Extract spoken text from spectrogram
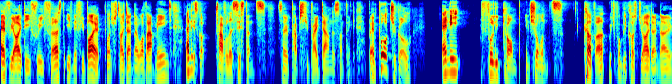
every ID3 first, even if you buy it, which I don't know what that means. And it's got travel assistance. So perhaps you break down or something. But in Portugal, any fully comp insurance cover, which probably cost you, I don't know,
